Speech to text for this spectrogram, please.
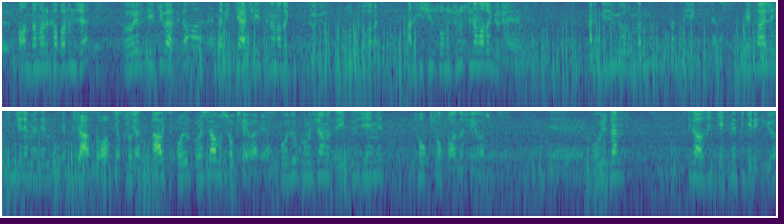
evet. fan damarı kabarınca öyle bir tepki verdik ama e, tabii gerçeği sinemada görüyorsunuz sonuç olarak. Hani işin sonucunu sinemada görüyorsunuz. Hani bizim yorumlarımız da bu şekilde. Detaylı incelemelerimiz Yapacağız. Of. Yapacağız. Çok, abi spoiler konuşacağımız çok şey var ya. spoiler konuşacağımız, eleştireceğimiz çok çok fazla şey var. Ee, o yüzden birazcık geçmesi gerekiyor.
